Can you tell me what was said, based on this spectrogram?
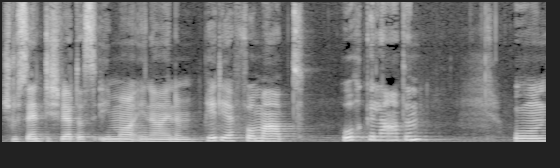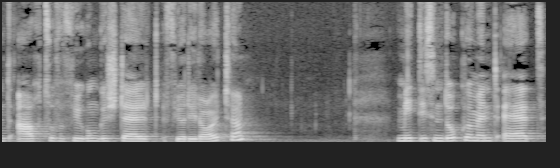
Schlussendlich wird das immer in einem PDF-Format hochgeladen und auch zur Verfügung gestellt für die Leute. Mit diesem Document-Ad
